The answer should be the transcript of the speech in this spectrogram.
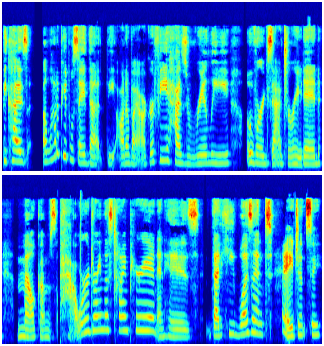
Because a lot of people say that the autobiography has really over exaggerated Malcolm's power during this time period and his that he wasn't agency.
